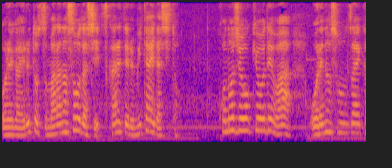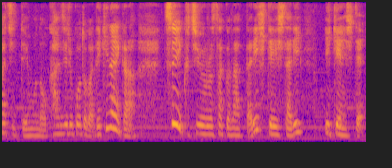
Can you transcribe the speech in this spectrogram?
俺がいるとつまらなそうだし疲れてるみたいだしと。この状況では俺の存在価値っていうものを感じることができないからつい口うるさくなったり否定したり意見して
